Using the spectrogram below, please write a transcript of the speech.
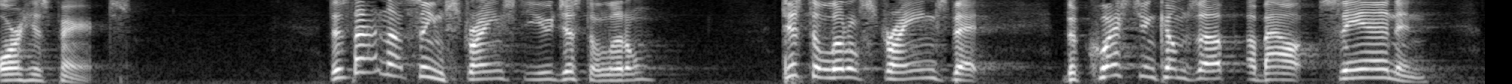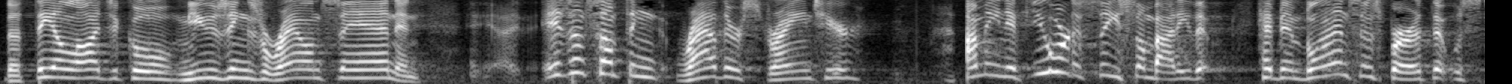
or his parents? Does that not seem strange to you just a little? Just a little strange that the question comes up about sin and the theological musings around sin and uh, isn't something rather strange here? I mean, if you were to see somebody that had been blind since birth that was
